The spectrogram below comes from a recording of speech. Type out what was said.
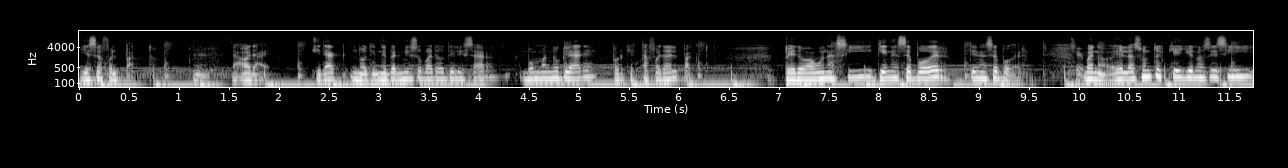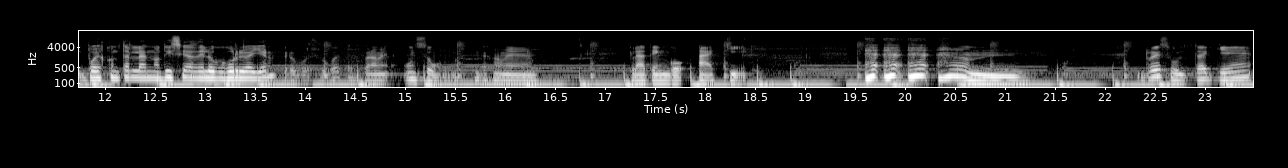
Y ese fue el pacto. Mm. Ahora, Irak no tiene permiso para utilizar bombas nucleares porque está fuera del pacto. Pero aún así tiene ese poder, tiene ese poder. Sí. Bueno, el asunto es que yo no sé si puedes contar las noticias de lo que ocurrió ayer. Pero por supuesto, espérame un segundo. Déjame. Que la tengo aquí. Resulta que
